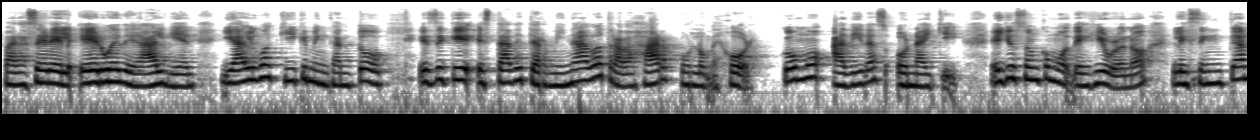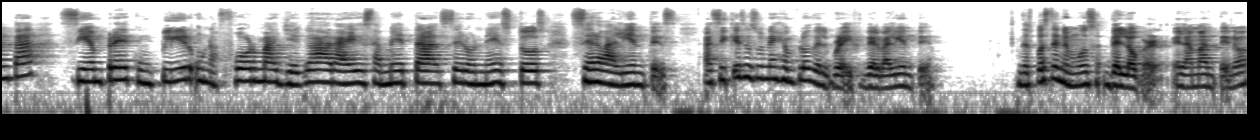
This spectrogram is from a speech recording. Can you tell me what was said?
para ser el héroe de alguien. Y algo aquí que me encantó es de que está determinado a trabajar por lo mejor como Adidas o Nike. Ellos son como The Hero, ¿no? Les encanta siempre cumplir una forma, llegar a esa meta, ser honestos, ser valientes. Así que ese es un ejemplo del brave, del valiente. Después tenemos The Lover, el amante, ¿no?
